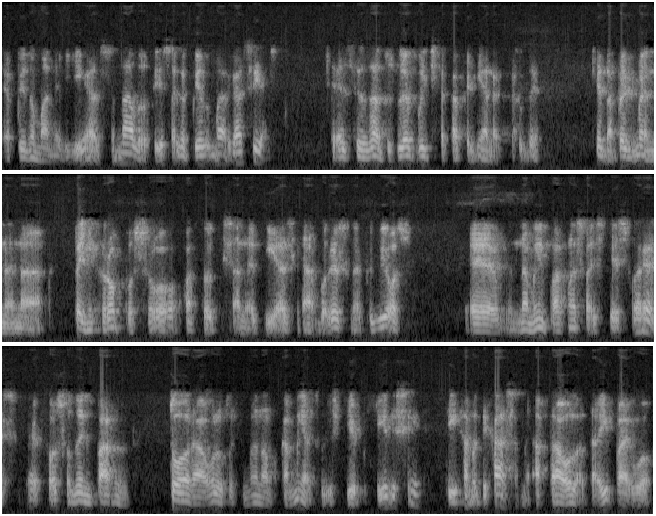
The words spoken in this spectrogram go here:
επίδομα ανεργίας να δοθεί σαν επίδομα εργασίας. Έτσι θα τους βλέπουμε και στα καφενεία να κάθονται και να περιμένουν ένα πενιχρό ποσό αυτό της ανεργίας για να μπορέσουν να επιβιώσουν. Ε, να μην υπάρχουν ασφαλιστικές φορές. Εφόσον δεν υπάρχουν τώρα όλο το κειμένο από καμία τουριστική επιχείρηση, τι είχαμε, τι χάσαμε. Αυτά όλα τα είπα εγώ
